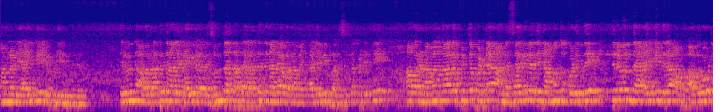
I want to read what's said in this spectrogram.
நம்மளுடைய ஐக்கியம் எப்படி இருக்குது? திருவிந்த அவர் ரத்தத்தினாலே கை சொந்த தத்த ரத்தத்தினாலே அவர் நம்மை கழுவி பரிசுத்தப்படுத்தி அவர் நமக்காக பிற்கப்பட்ட அந்த சரீரத்தை நமக்கு கொடுத்து திருவந்த ஐக்கியத்தில் அப்போ அவரோடு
